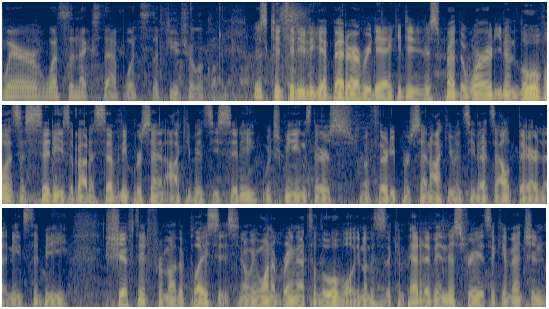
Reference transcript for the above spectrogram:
where what's the next step? What's the future look like? Just continue to get better every day. Continue to spread the word. You know, Louisville as a city is about a 70% occupancy city, which means there's you know 30% occupancy that's out there that needs to be shifted from other places. You know, we want to bring that to Louisville. You know, this is a competitive industry. It's a convention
